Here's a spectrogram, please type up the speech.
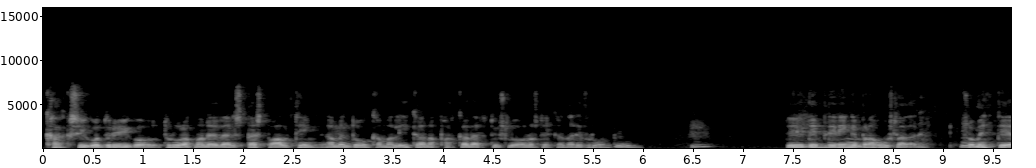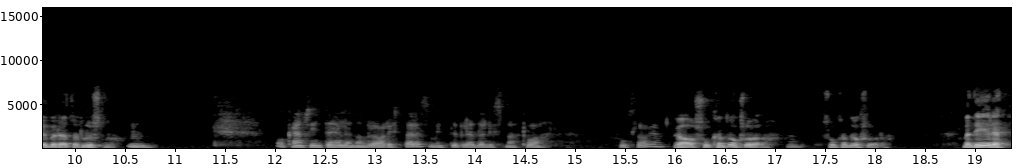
kaxig och dryg och tror att man är världsbäst på allting, ja men då kan man lika gärna packa verktygslådan och sticka därifrån. mm, Det, det blir ingen bra hovslagare som inte är beredd att lyssna. mm. Och kanske inte heller någon bra ryttare som inte är beredd att lyssna på hovslagaren. Ja, så kan det också vara. Mm. Så kan det också vara. Men det är ett,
